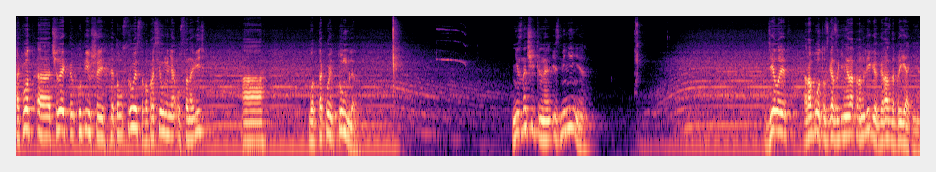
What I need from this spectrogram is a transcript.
Так вот, э, человек, купивший это устройство, попросил меня установить а, вот такой тумблер. Незначительное изменение делает работу с газогенератором Лига гораздо приятнее.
